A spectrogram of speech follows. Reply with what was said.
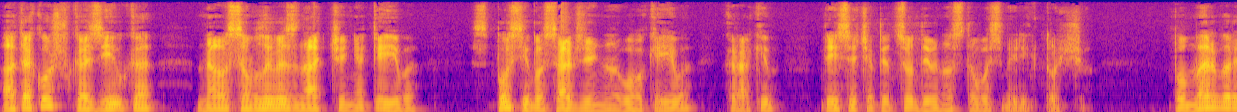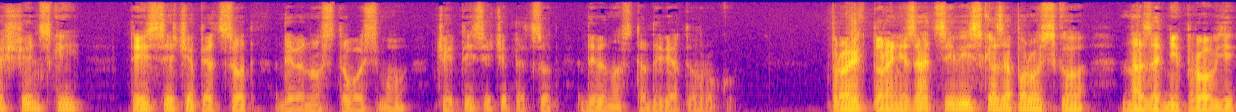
а також вказівка на особливе значення Києва, спосіб осадження Нового Києва, Краків, 1598 рік тощо. Помер Верещинський 1598 чи 1599 року. Проект організації війська Запорозького на Задніпров'ї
